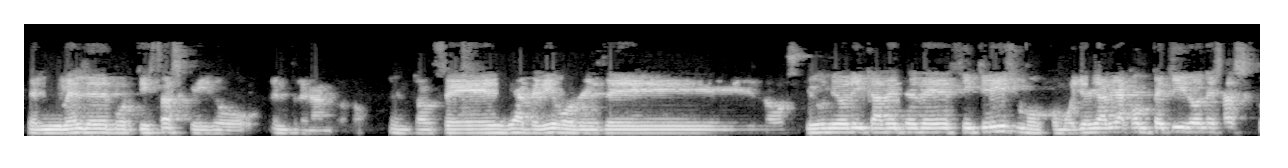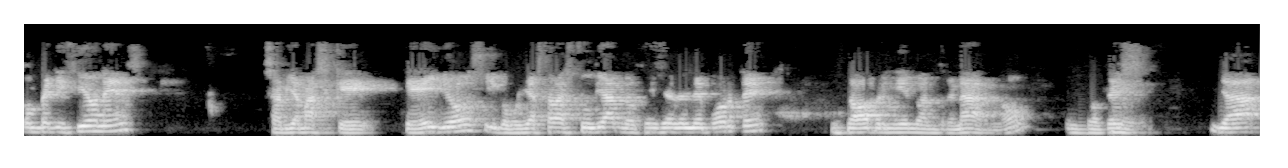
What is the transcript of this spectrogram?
del nivel de deportistas que he ido entrenando. ¿no? Entonces, ya te digo, desde los junior y cadetes de ciclismo, como yo ya había competido en esas competiciones, sabía más que, que ellos y como ya estaba estudiando ciencias del deporte, estaba aprendiendo a entrenar, ¿no? Entonces, ya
